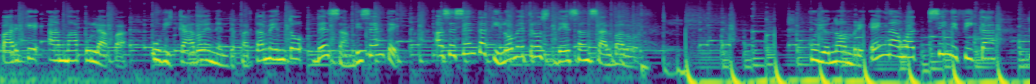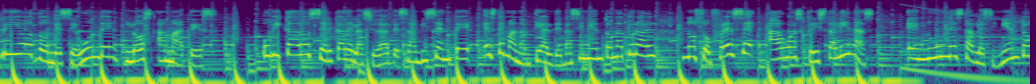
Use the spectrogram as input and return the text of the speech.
Parque Amapulapa, ubicado en el departamento de San Vicente, a 60 kilómetros de San Salvador cuyo nombre en náhuatl significa río donde se hunden los amates. Ubicado cerca de la ciudad de San Vicente, este manantial de nacimiento natural nos ofrece aguas cristalinas en un establecimiento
